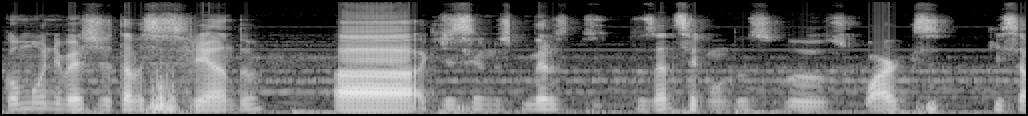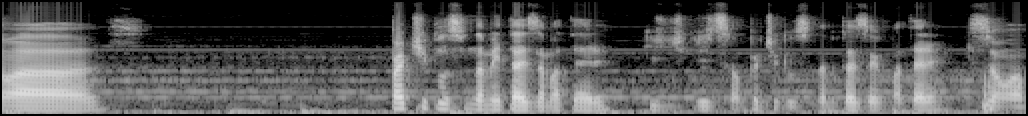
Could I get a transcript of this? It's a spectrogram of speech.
Como o universo já estava se esfriando, uh, que nos primeiros 200 segundos, os quarks, que são as partículas fundamentais da matéria, que a gente acredita são partículas fundamentais da matéria, que são a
